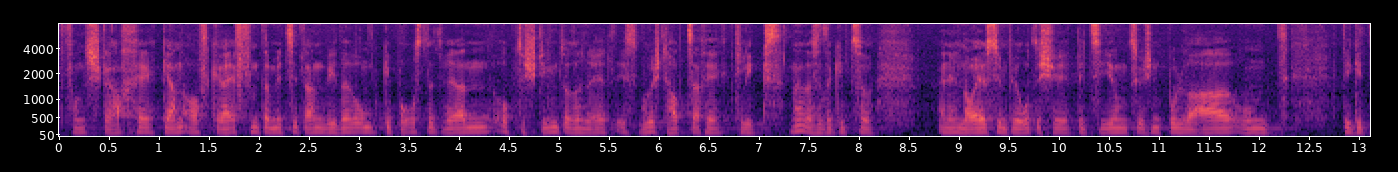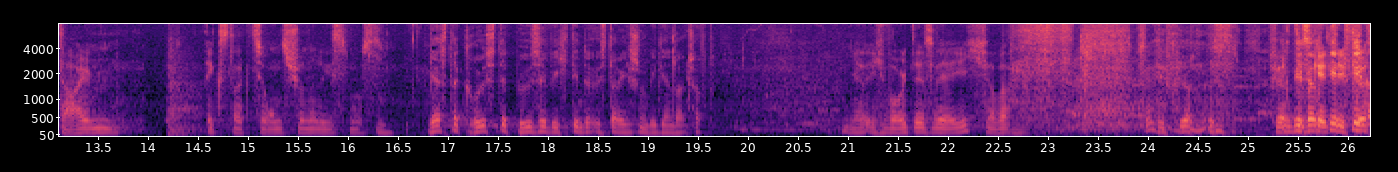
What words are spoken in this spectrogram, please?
von Strache gern aufgreifen, damit sie dann wiederum gepostet werden. Ob das stimmt oder nicht, ist wurscht, Hauptsache Klicks. Ne? Also da gibt es so eine neue symbiotische Beziehung zwischen Boulevard und digitalem Extraktionsjournalismus. Wer ist der größte Bösewicht in der österreichischen Medienlandschaft? Ja, ich wollte, es wäre ich, aber ich fürchte, das, fürchte, das geht, geht, geht,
